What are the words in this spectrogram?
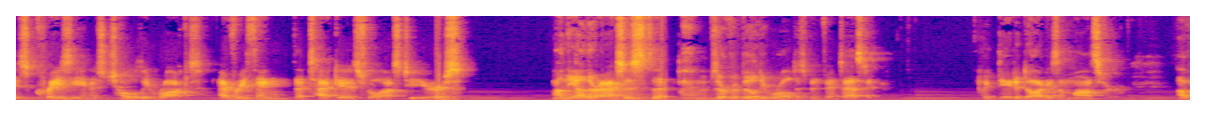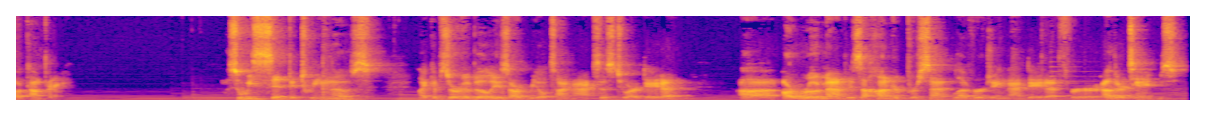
is crazy and has totally rocked everything that tech is for the last two years. On the other axis, the observability world has been fantastic. Like Datadog is a monster of a company. So we sit between those. Like observability is our real-time access to our data. Uh, our roadmap is 100% leveraging that data for other teams.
